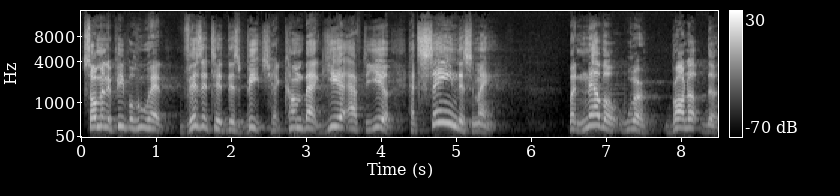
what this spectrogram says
So many people who had visited this beach had come back year after year, had seen this man, but never were brought up the,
